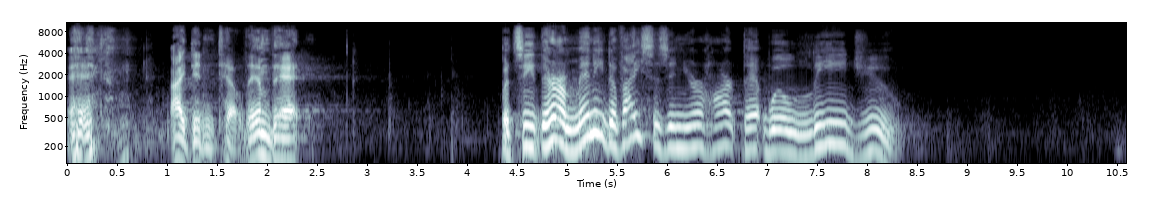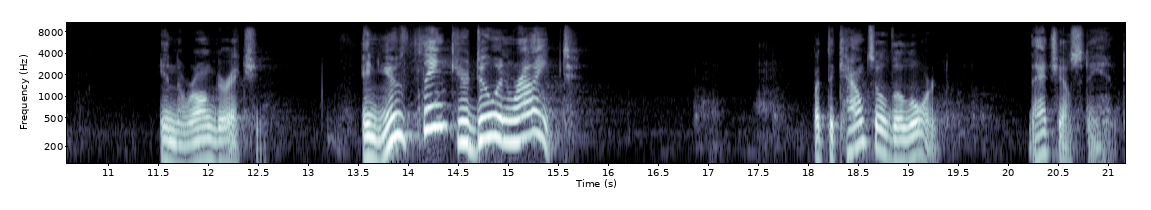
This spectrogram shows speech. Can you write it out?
And I didn't tell them that. But see, there are many devices in your heart that will lead you in the wrong direction. And you think you're doing right. But the counsel of the Lord, that shall stand.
